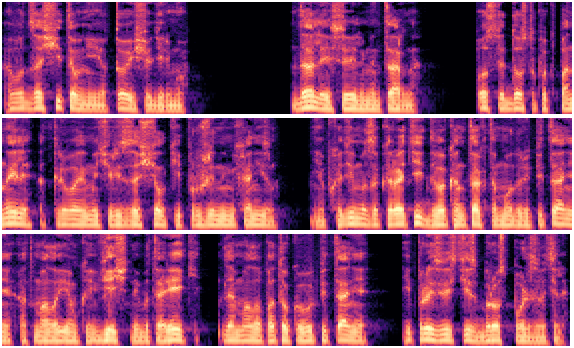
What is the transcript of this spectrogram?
А вот защита у нее то еще дерьмо. Далее все элементарно. После доступа к панели, открываемой через защелки и пружинный механизм, необходимо закоротить два контакта модуля питания от малоемкой вечной батарейки для малопотокового питания и произвести сброс пользователя.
